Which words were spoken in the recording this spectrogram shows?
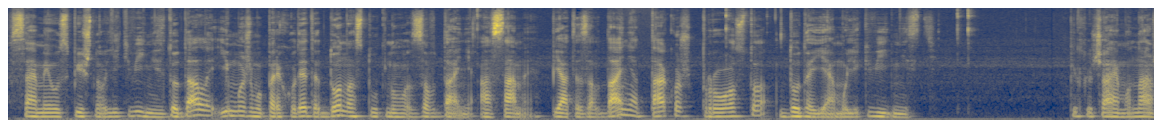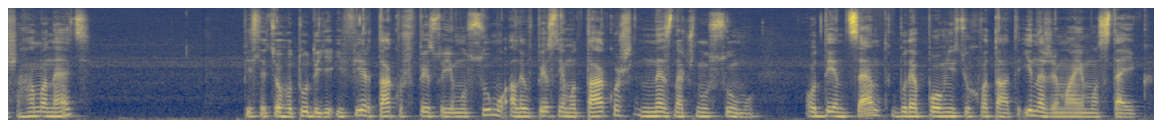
Все, ми успішно ліквідність додали і можемо переходити до наступного завдання. А саме, п'яте завдання також просто додаємо ліквідність. Підключаємо наш гаманець. Після цього тут є ефір, також вписуємо суму, але вписуємо також незначну суму. 1 цент буде повністю хватати і нажимаємо стейк.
